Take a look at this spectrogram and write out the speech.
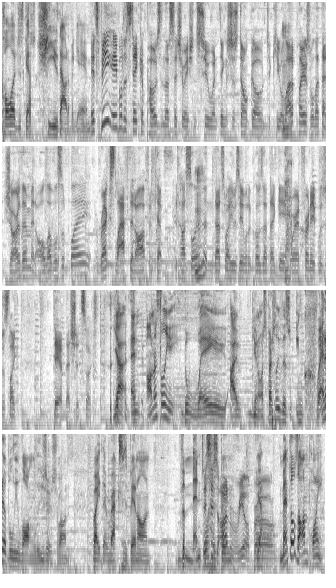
Cola just gets cheesed out of a game. It's being able to stay composed in those situations too when things just don't go to queue. A lot of players will let that jar them at all levels of play. Rex laughed it off and kept it hustling, and that's why he was able to close out that game. Yeah. Where Infernape was just like, "Damn, that shit sucks." yeah, and honestly, the way I, you know, especially this incredibly long losers run, right, that Rex has been on, the mental this has is been unreal, bro. Yeah, mental's on point.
